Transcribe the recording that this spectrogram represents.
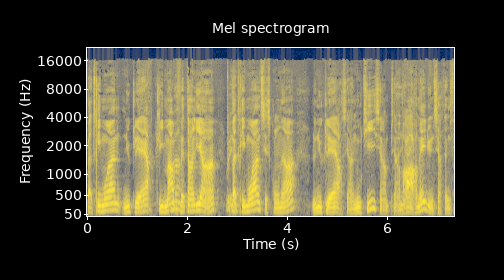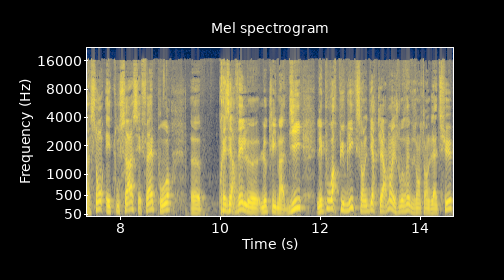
patrimoine, nucléaire, climat, vous faites un lien. Hein Le Oui. patrimoine, c'est ce qu'on a. le nucléaire, c'est un outil, c'est un, un, bras armé d'une certaine façon, et tout ça, c'est fait pour euh, préserver le, le, climat. Dit, les pouvoirs publics, sans le dire clairement, et je voudrais vous entendre là-dessus,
